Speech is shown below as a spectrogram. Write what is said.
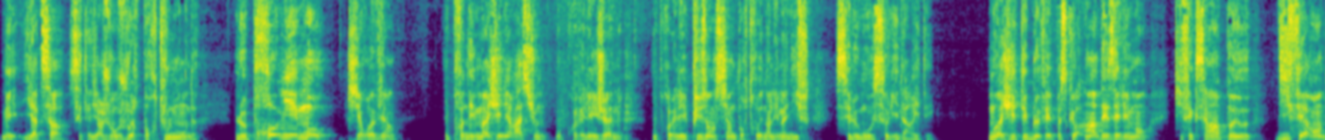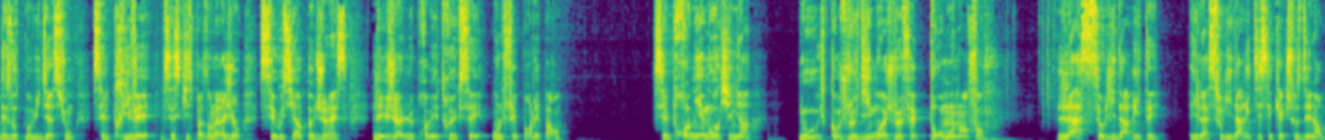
mais il y a de ça, c'est-à-dire je veux en jouir pour tout le monde. Le premier mot qui revient, vous prenez ma génération, vous prenez les jeunes, vous prenez les plus anciens que vous retrouvez dans les manifs, c'est le mot solidarité. Moi, j'ai été bluffé parce qu'un des éléments qui fait que c'est un peu différent des autres mobilisations, c'est le privé, c'est ce qui se passe dans les régions, c'est aussi un peu de jeunesse. Les jeunes, le premier truc, c'est on le fait pour les parents. C'est le premier mot qui vient. Nous, quand je le dis, moi, je le fais pour mon enfant. La solidarité. Et la solidarité, c'est quelque chose d'énorme.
